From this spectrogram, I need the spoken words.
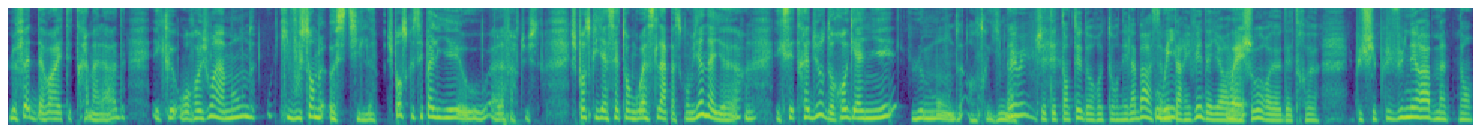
le fait d'avoir été très malade et qu'on rejoint un monde qui vous semble hostile. Je pense que c'est pas lié au, à l'infarctus. Je pense qu'il y a cette angoisse-là parce qu'on vient d'ailleurs mmh. et que c'est très dur de regagner le monde, entre guillemets. Oui, oui, j'étais tentée de retourner là-bas. Ça m'est arrivé d'ailleurs un jour euh, d'être... puis je suis plus vulnérable maintenant.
